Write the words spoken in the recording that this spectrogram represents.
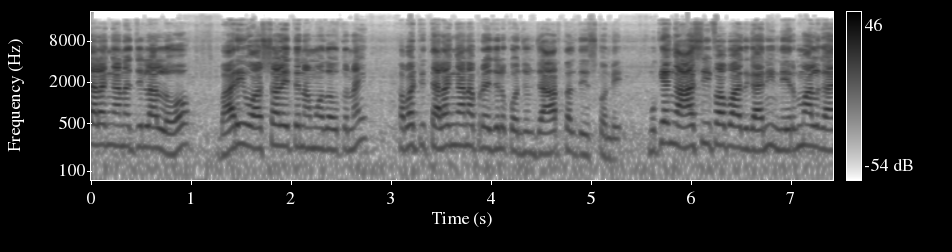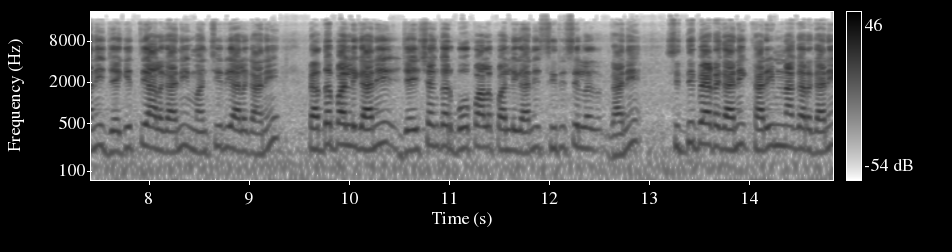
తెలంగాణ జిల్లాల్లో భారీ వర్షాలు అయితే నమోదవుతున్నాయి. కాబట్టి తెలంగాణ ప్రజలు కొంచెం జాగ్రత్తలు తీసుకోండి. ముఖ్యంగా ఆసిఫాబాద్ కానీ నిర్మల్ కానీ జగిత్యాల కానీ మంచిర్యాల కానీ పెద్దపల్లి కానీ జయశంకర్ భూపాలపల్లి కానీ సిరిసిల్ల కానీ సిద్దిపేట కానీ కరీంనగర్ కానీ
